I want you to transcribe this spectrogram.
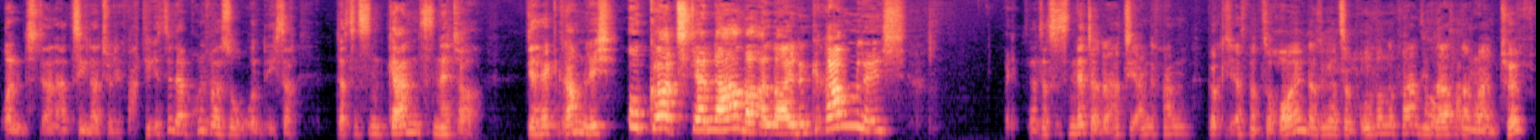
und dann hat sie natürlich gefragt, wie ist denn der Prüfer so? Und ich sage, das ist ein ganz netter. Der Herr Grammlich, oh Gott, der Name alleine, Grammlich. Das ist netter. Dann hat sie angefangen, wirklich erstmal zu heulen. Dann sind wir zur Prüfung gefahren. Sie Oh, saß Kacke. dann beim TÜV.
